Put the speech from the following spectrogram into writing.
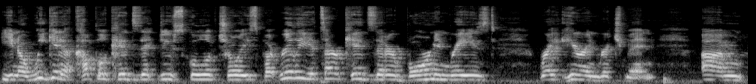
you know, we get a couple kids that do school of choice, but really it's our kids that are born and raised right here in Richmond. Um,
